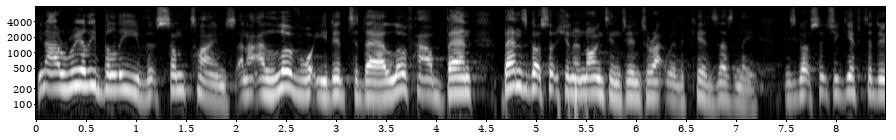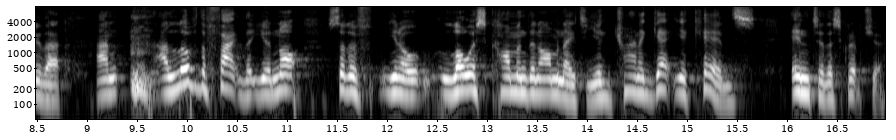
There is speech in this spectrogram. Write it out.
You know, I really believe that sometimes, and I love what you did today. I love how Ben, Ben's got such an anointing to interact with the kids, hasn't he? He's got such a gift to do that. And I love the fact that you're not sort of, you know, lowest common denominator. You're trying to get your kids into the scripture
